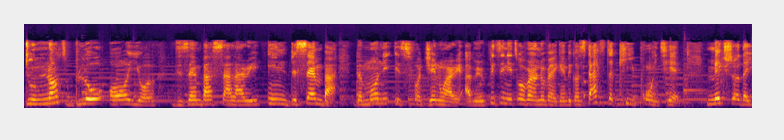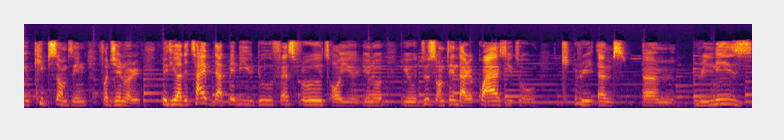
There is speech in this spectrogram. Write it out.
Do not blow all your December salary in December. The money is for January. I've been repeating it over and over again because that's the key point here. Make sure that you keep something for January. If you are the type that maybe you do first fruits or you you know you do something that requires you to um, um, release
